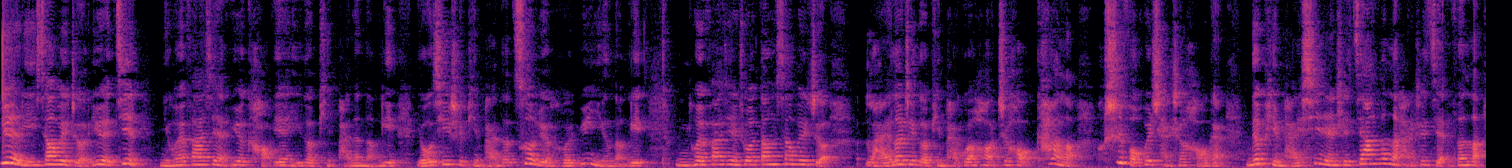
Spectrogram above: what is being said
越离消费者越近，你会发现越考验一个品牌的能力，尤其是品牌的策略和运营能力。你会发现，说当消费者来了这个品牌官号之后，看了是否会产生好感，你的品牌信任是加分了还是减分了，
